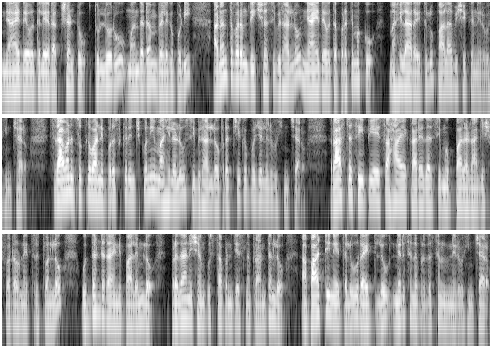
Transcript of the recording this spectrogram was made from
న్యాయదేవతలే రక్షంటూ తుళ్ళూరు మందడం వెలగపూడి అనంతవరం దీక్షా శిబిరాల్లో న్యాయదేవత ప్రతిమకు మహిళా రైతులు పాలాభిషేకం నిర్వహించారు. శ్రావణ శుక్రవాన్ని పురస్కరించుకుని మహిళలు శిబిరాల్లో ప్రత్యేక పూజలు నిర్వహించారు. రాష్ట్ర సిపిఐ సహాయ కార్యదర్శి ముప్పాల నాగేశ్వరరావు నేతృత్వంలో ఉద్దండరాయనిపాలెంలో ప్రధాని శంకుస్థాపన చేసిన ప్రాంతంలో ఆ పార్టీ నేతలు రైతులు నిరసన ప్రదర్శనలు నిర్వహించారు.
